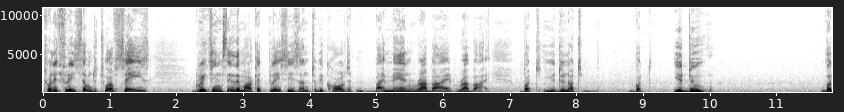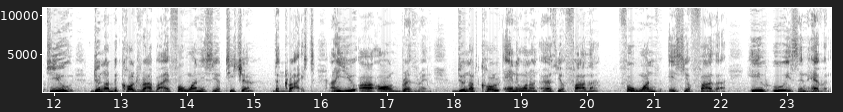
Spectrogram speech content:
23, 7 to 12 says, Greetings in the marketplaces and to be called by men Rabbi, Rabbi. But you do not, but you do, but you do not be called Rabbi, for one is your teacher, the mm. Christ, and you are all brethren. Do not call anyone on earth your father, for one is your father, he who is in heaven.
